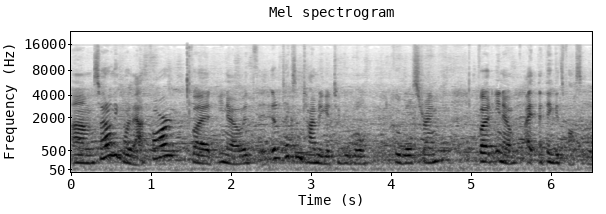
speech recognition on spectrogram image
Um, so I don't think we're that far, but you know, it, will take some time to get to Google Google strength. But you know, I, I think it's possible.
